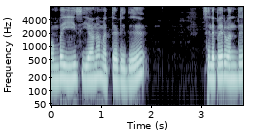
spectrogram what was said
ரொம்ப ஈஸியான மெத்தட் இது. சில பேர் வந்து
